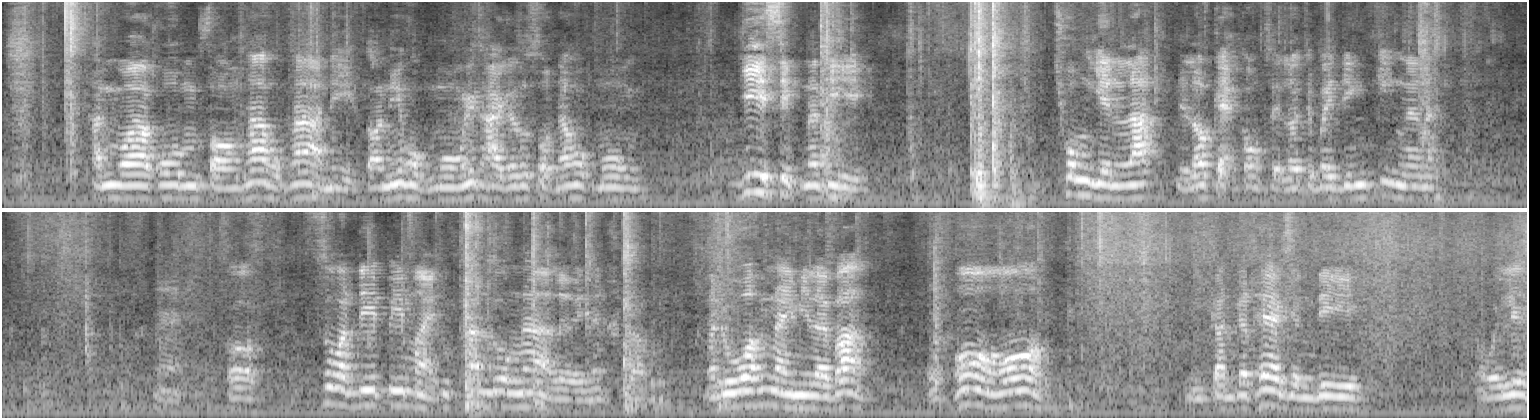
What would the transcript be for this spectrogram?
31ธันวาคม 2565 นี่ ตอนนี้ 6 โมงที่ถ่ายกันสดๆนะ 6 โมง 20 นาที ช่วงเย็นละ เดี๋ยวเราแกะกล่องเสร็จเราจะไปดิ้งกิ้งแล้วนะนะก็สวัสดีปีใหม่ทุกท่านล่วงหน้าเลยนะครับ มาดูว่าข้างในมีอะไรบ้าง โอ้โห มีการกระแทกอย่างดี เอาไว้เล่น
